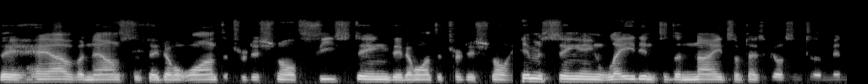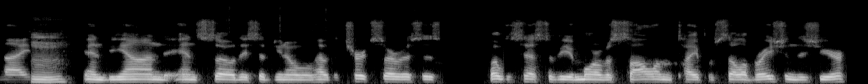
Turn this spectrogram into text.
they have announced that they don't want the traditional feasting. They don't want the traditional hymn singing late into the night. Sometimes it goes into the midnight mm-hmm. and beyond. And so they said, you know, we'll have the church services, but this has to be more of a solemn type of celebration this year.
